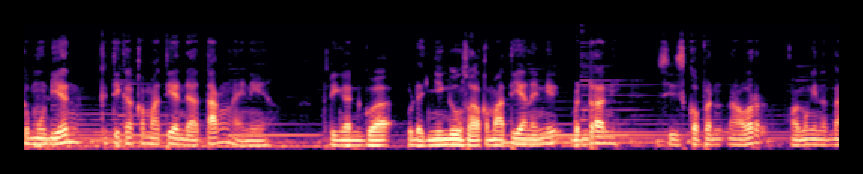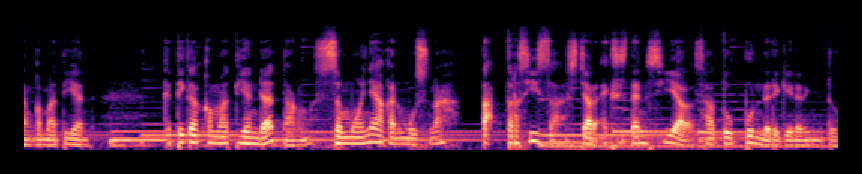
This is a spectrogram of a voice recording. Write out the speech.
kemudian ketika kematian datang nah ini tadi kan gue udah nyinggung soal kematian ini beneran nih si Schopenhauer ngomongin tentang kematian. Ketika kematian datang semuanya akan musnah tak tersisa secara eksistensial satupun dari keinginan itu.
